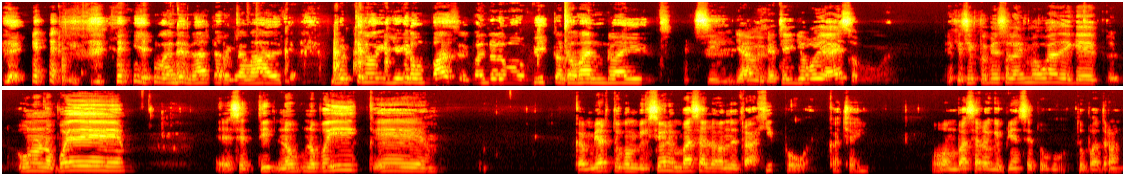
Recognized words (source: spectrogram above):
y el en nada te reclamaba, decía, ¿por qué no? Yo quiero un vaso y cuando lo hemos visto tomando ahí. Sí, ya, pues, ¿cachai? Yo voy a eso. pues. Es que siempre pienso la misma weá de que uno no puede eh, sentir, no, no podéis eh, cambiar tu convicción en base a lo donde trabajís, pues, weón, ¿cachai? O en base a lo que piense tu, tu patrón.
